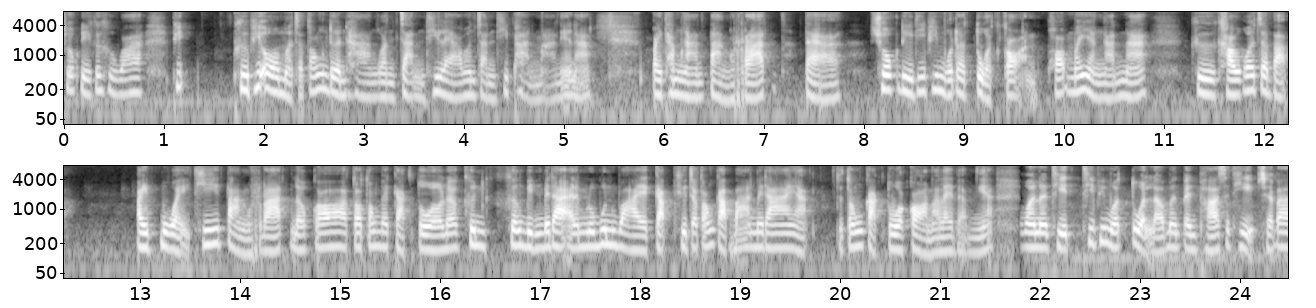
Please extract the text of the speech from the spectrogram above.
โชคดีก็คือว่าพี่คือพี่โอมจะต้องเดินทางวันจันทร์ที่แล้ววันจันทร์ที่ผ่านมาเนี่ยนะไปทำงานต่างรัฐ แต่โชคดีที่พี่มดตรวจก่อน เพราะไม่อย่างนั้นนะ คือเขาก็จะแบบ ไปป่วยที่ต่างรัฐ แล้วก็ต้องไปกักตัวแล้วขึ้นเครื่องบินไม่ได้อะไรไม่รู้วุ่นวายกลับคือจะต้องกลับบ้านไม่ได้อะจะต้องกักตัวก่อนอะไรแบบนี้วันอาทิตย์ที่พี่มดตรวจแล้วมันเป็น positive ใช่ป่ะ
